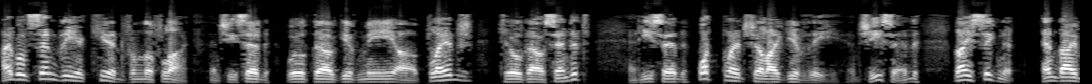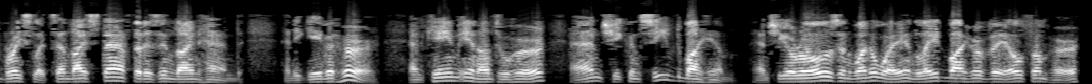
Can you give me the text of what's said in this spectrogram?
I will send thee a kid from the flock. And she said, Wilt thou give me a pledge, till thou send it? And he said, What pledge shall I give thee? And she said, Thy signet, and thy bracelets, and thy staff that is in thine hand. And he gave it her, and came in unto her, and she conceived by him. And she arose and went away, and laid by her veil from her,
